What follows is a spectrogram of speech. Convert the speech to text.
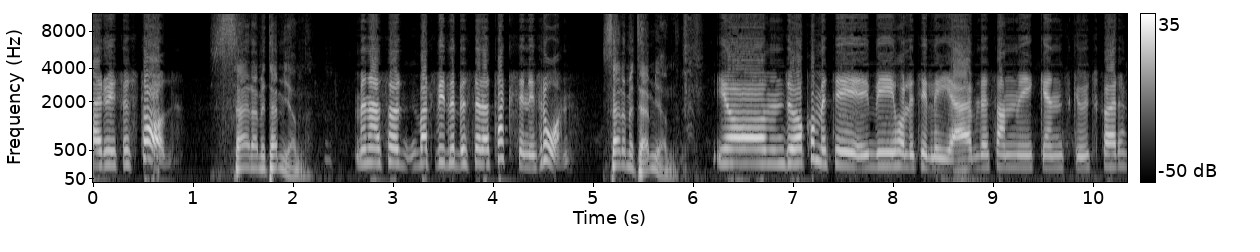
är du i för stad? Särametemjen. Men alltså, vart vill du beställa taxin ifrån? Särametemjen. Ja, men du har kommit till, vi håller till i Gävle, Sandviken, Skutskär,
